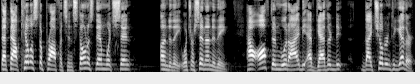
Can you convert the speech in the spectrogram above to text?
that thou killest the prophets and stonest them which sent unto thee, which are sent unto thee. How often would I be, have gathered thy children together,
